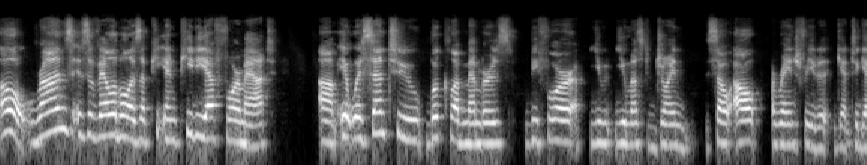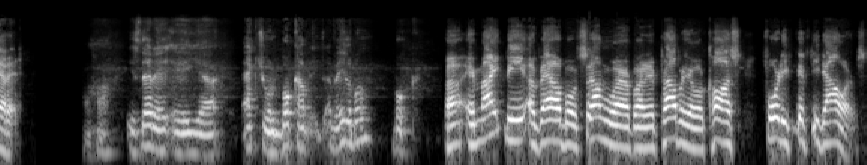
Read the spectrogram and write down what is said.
Oh, Ron's is available as a P- in PDF format. Um, it was sent to book club members before you you must have joined. So I'll arrange for you to get to get it. Uh-huh. Is there a, a uh, actual book available? Book. Uh, it might be available somewhere, but it probably will cost 40 50 dollars.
